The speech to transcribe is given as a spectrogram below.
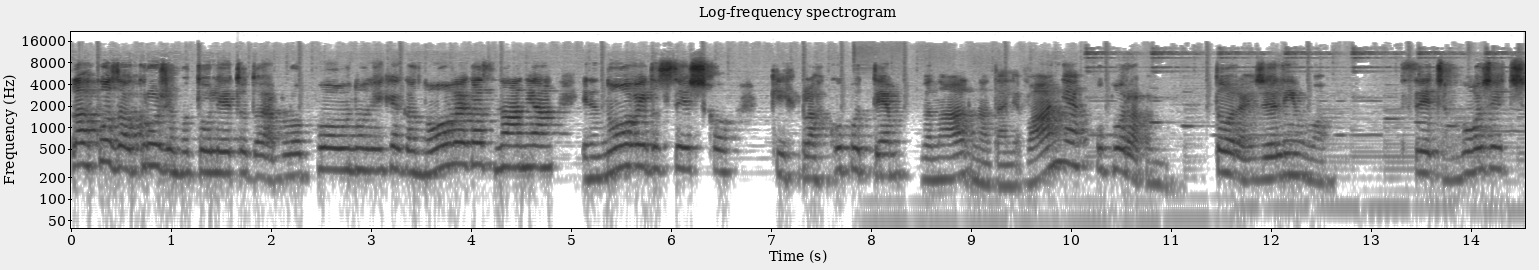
lahko zaokrožimo to leto, da je bilo polno nekega novega znanja in novih dosežkov, ki jih lahko potem v nadaljevanje uporabimo. Torej, želim vam srečen božič,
